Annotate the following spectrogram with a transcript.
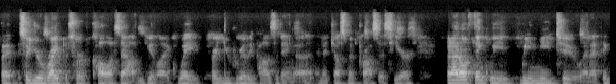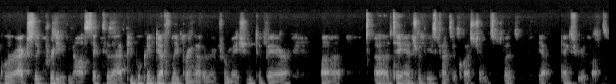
but so you're right to sort of call us out and be like, wait, are you really positing a, an adjustment process here? But I don't think we we need to, and I think we're actually pretty agnostic to that. People can definitely bring other information to bear uh, uh, to answer these kinds of questions. But yeah, thanks for your thoughts.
